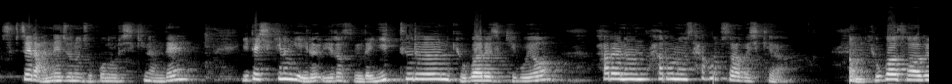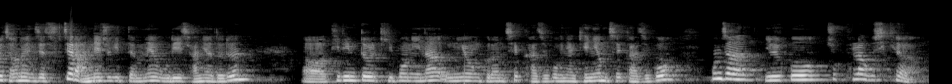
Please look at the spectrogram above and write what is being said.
숙제를 안 내주는 조건으로 시키는데 이때 시키는 게 이렇, 이렇 습니다. 이틀은 교과를 시키고요. 하루는 하루는 사고 수학을 시켜요. 교과 수학을 저는 이제 숙제를 안 내주기 때문에 우리 자녀들은 어, 디딤돌 기본이나 응용 그런 책 가지고 그냥 개념책 가지고 혼자 읽고 쭉 풀라고 시켜요.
